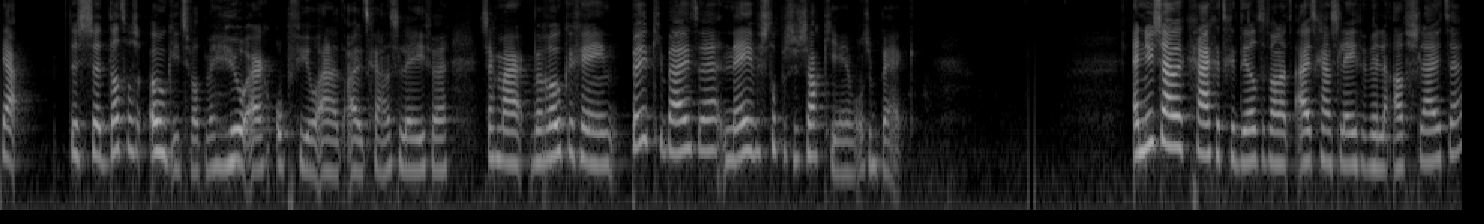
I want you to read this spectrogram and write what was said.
Ja, dus uh, dat was ook iets wat me heel erg opviel aan het uitgaansleven. Zeg maar, we roken geen peukje buiten. Nee, we stoppen zo'n zakje in onze bek. En nu zou ik graag het gedeelte van het uitgaansleven willen afsluiten.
